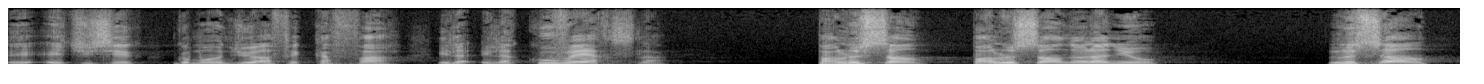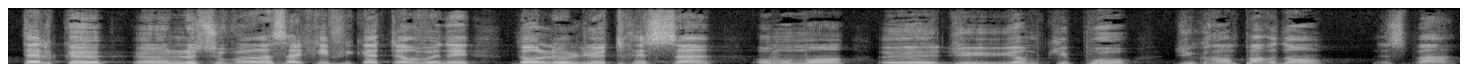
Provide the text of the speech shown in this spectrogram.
et, tu sais comment Dieu a fait cafard, il a, il a couvert cela par le sang, par le sang de l'agneau. Le sang, tel que euh, le souverain sacrificateur venait dans le lieu très saint au moment euh, du Yom Kippour, du grand pardon, n'est-ce pas?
